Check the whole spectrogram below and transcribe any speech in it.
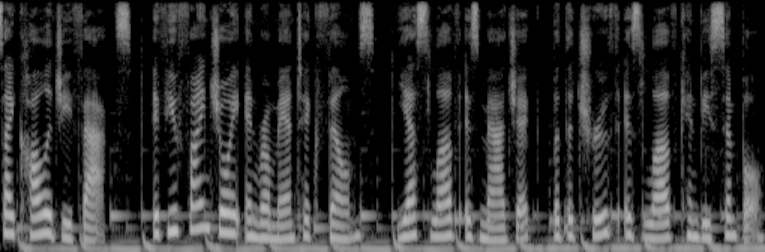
Psychology facts. If you find joy in romantic films, yes love is magic, but the truth is love can be simple.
